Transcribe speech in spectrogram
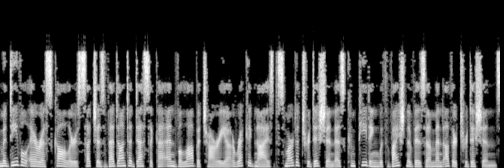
Medieval-era scholars such as Vedanta Desika and Vallabhacharya recognized Smarta tradition as competing with Vaishnavism and other traditions.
